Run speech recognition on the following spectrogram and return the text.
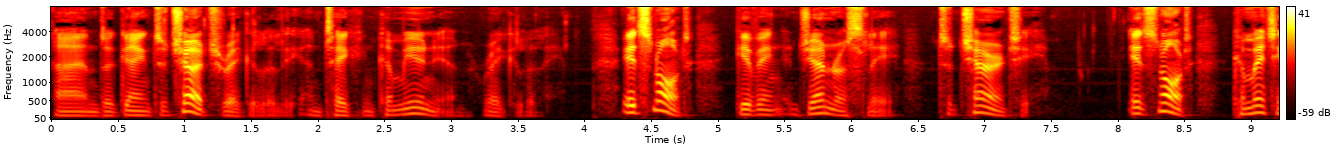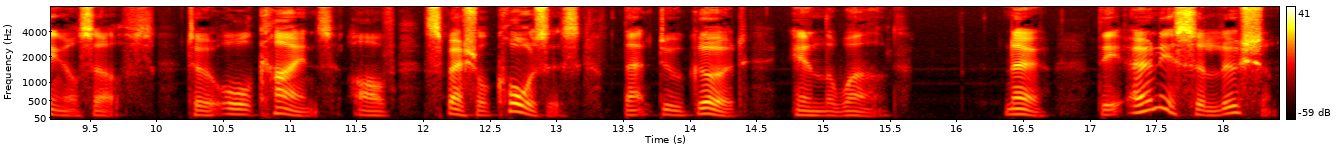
and uh, going to church regularly and taking communion regularly. It's not giving generously to charity. It's not committing yourselves to all kinds of special causes that do good in the world. No, the only solution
